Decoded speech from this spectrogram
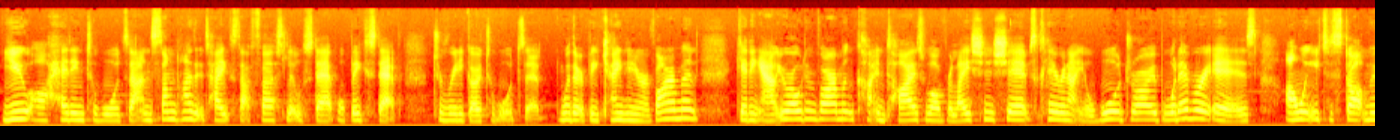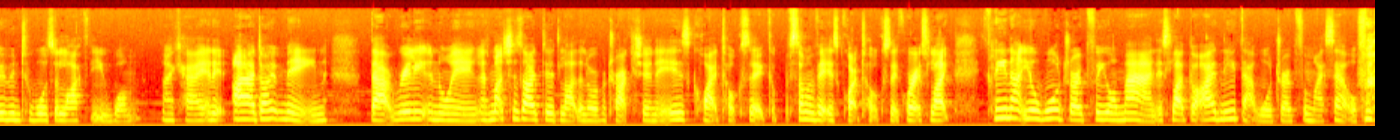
you are heading towards that. And sometimes it takes that first little step or big step to really go towards it. Whether it be changing your environment, getting out your old environment, cutting ties with old relationships, clearing out your wardrobe, whatever it is, I want you to start moving towards a life that you want. Okay, and it, I don't mean that really annoying as much as i did like the law of attraction it is quite toxic. Some of it is quite toxic where it's like clean out your wardrobe for your man. It's like but i need that wardrobe for myself.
